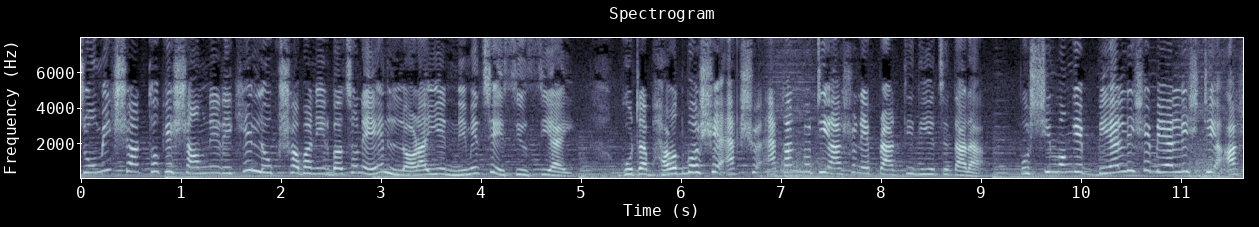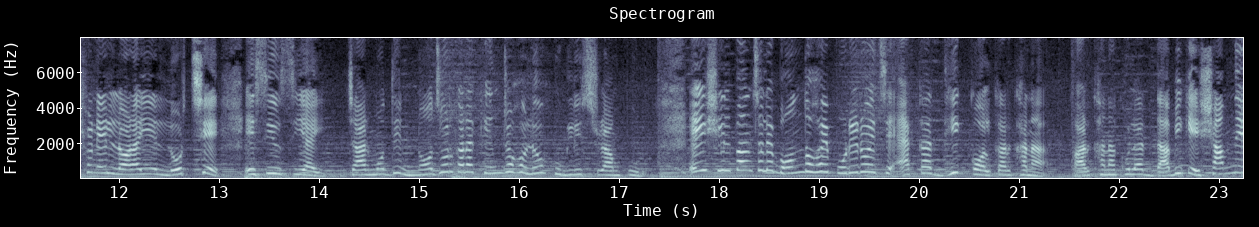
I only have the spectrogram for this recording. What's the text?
শ্রমিক স্বার্থকে সামনে রেখে লোকসভা নির্বাচনে লড়াইয়ে নেমেছে সিউসিআই গোটা ভারতবর্ষে একশো একান্নটি আসনে প্রার্থী দিয়েছে তারা। পশ্চিমবঙ্গে বিয়াল্লিশে বিয়াল্লিশটি আসনের লড়াইয়ে লড়ছে এসইউসিআই, যার মধ্যে নজর কাড়া কেন্দ্র হল হুগলি শ্রীরামপুর। এই শিল্পাঞ্চলে বন্ধ হয়ে পড়ে রয়েছে একাধিক কলকারখানা। কারখানা খোলার দাবিকে সামনে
